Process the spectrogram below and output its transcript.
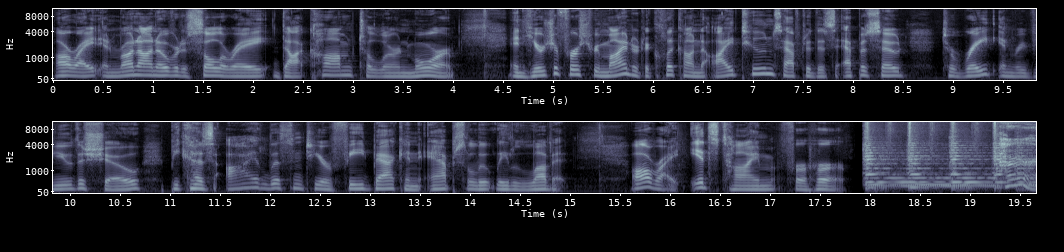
All right, and run on over to solaray.com to learn more. And here's your first reminder to click on iTunes after this episode to rate and review the show because I listen to your feedback and absolutely love it. All right, it's time for her. Her,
